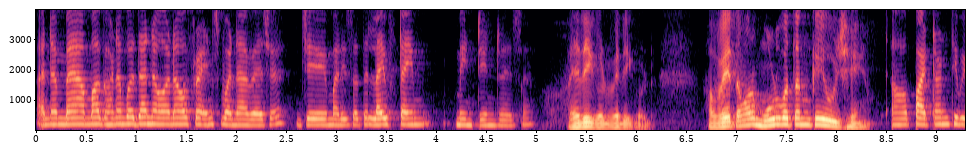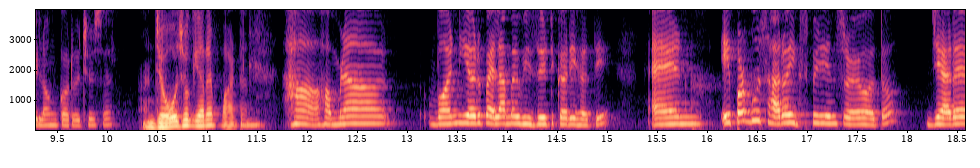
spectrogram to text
અને મેં આમાં ઘણા બધા નવા નવા ફ્રેન્ડ્સ બનાવ્યા છે જે મારી સાથે લાઈફ ટાઈમ મેન્ટેન રહેશે વેરી ગુડ વેરી ગુડ હવે તમારું મૂળ વતન કયું છે? પાટણથી બિલોંગ કરું છું સર જવો છો ક્યારે પાટણ? હા હમણાં વન યર પહેલાં મેં વિઝિટ કરી હતી. એન્ડ એ પણ બહુ સારો એક્સપિરિયન્સ રહ્યો હતો. જ્યારે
